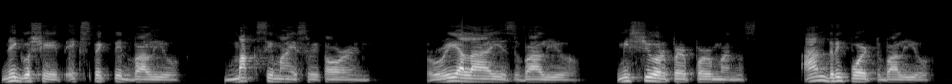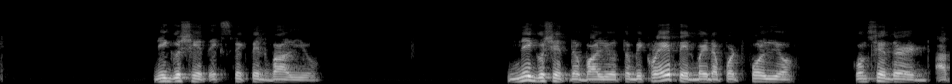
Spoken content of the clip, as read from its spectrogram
negotiate expected value, maximize return, realize value, measure performance, and report value. Negotiate expected value. Negotiate the value to be created by the portfolio considered at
